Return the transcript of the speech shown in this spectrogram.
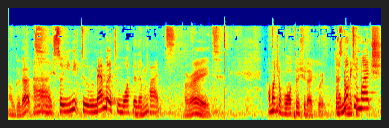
I'll do that. Ah, so you need to remember to water Mm-hmm. the plants. All right. How much of water should I put? Uh, not make too much.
